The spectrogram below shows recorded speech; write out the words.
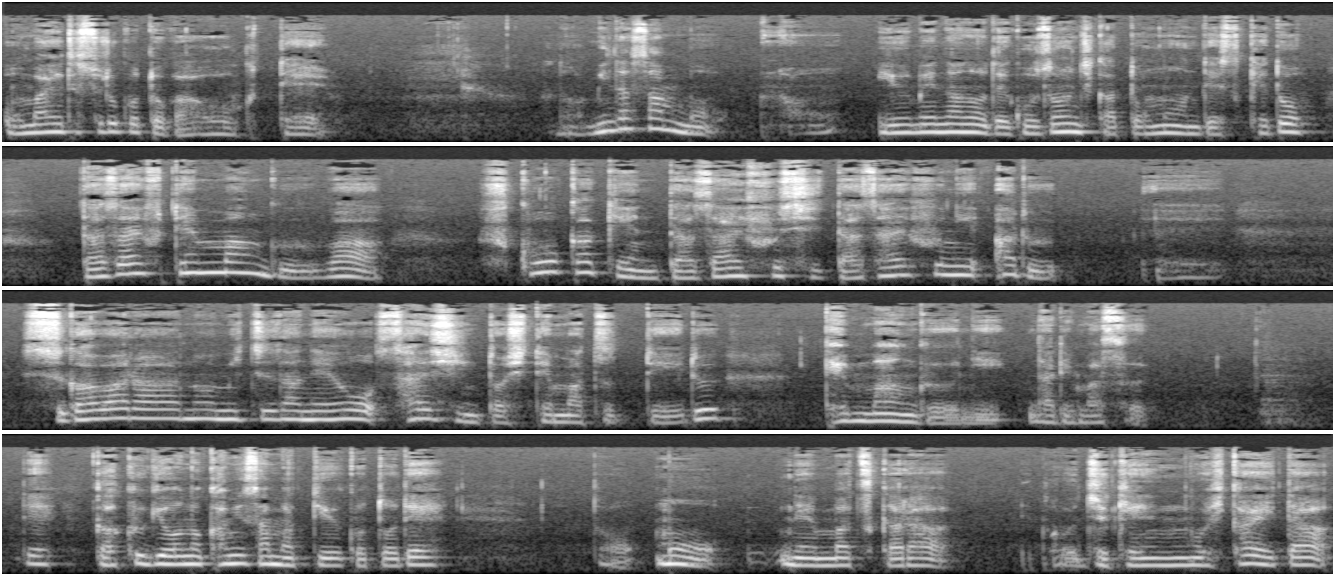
お参りすることが多くてあの皆さんも有名なのでご存知かと思うんですけど太宰府天満宮は福岡県太宰府市太宰府にある、えー、菅原道真を祭神として祀っている天満宮になります。で学業の神様ということでもう年末から受験を控えた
